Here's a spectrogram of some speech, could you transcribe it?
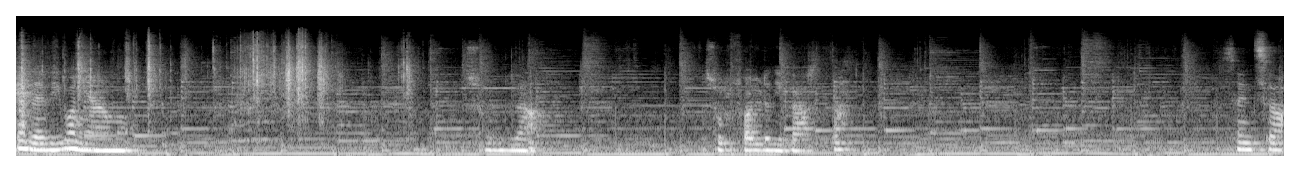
e le riponiamo sulla, sul foglio di carta. Senza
